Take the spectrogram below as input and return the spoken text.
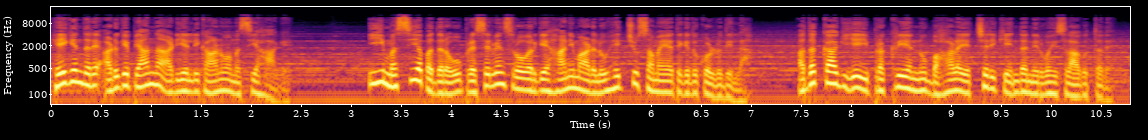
ಹೇಗೆಂದರೆ ಅಡುಗೆ ಪ್ಯಾನ್ನ ಅಡಿಯಲ್ಲಿ ಕಾಣುವ ಮಸಿಯ ಹಾಗೆ. ಈ ಮಸಿಯ ಪದರವು ಪ್ರೆಸರ್ವೆನ್ಸ್ ರೋವರ್ಗೆ ಹಾನಿ ಮಾಡಲು ಹೆಚ್ಚು ಸಮಯ ತೆಗೆದುಕೊಳ್ಳುವುದಿಲ್ಲ. ಅದಕ್ಕಾಗಿಯೇ ಈ ಪ್ರಕ್ರಿಯೆಯನ್ನು ಬಹಳ ಎಚ್ಚರಿಕೆಯಿಂದ ನಿರ್ವಹಿಸಲಾಗುತ್ತದೆ.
